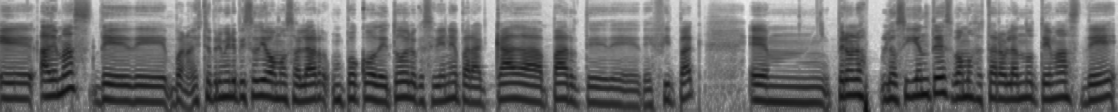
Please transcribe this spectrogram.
Eh, además de, de, bueno, este primer episodio vamos a hablar un poco de todo lo que se viene para cada parte de, feedback, Em, pero en los siguientes vamos a estar hablando temas de,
